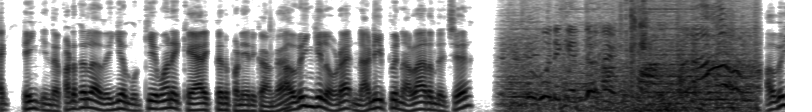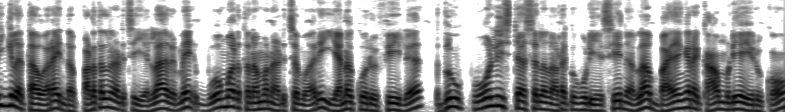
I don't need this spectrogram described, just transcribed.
ஆக்டிங் இந்த படத்துல அவங்க முக்கியமான கேரக்டர் பண்ணியிருக்காங்க. அவங்களோட நடிப்பு நல்லா இருந்துச்சு. அவங்கள தவிர இந்த படத்துல நடிச்ச எல்லாருமே பூமர்த்தனமா நடிச்ச மாதிரி எனக்கு ஒரு ஃபீல் அதுவும் போலீஸ் ஸ்டேஷன்ல நடக்கக்கூடிய சீன் எல்லாம் பயங்கர காமெடியா இருக்கும்.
